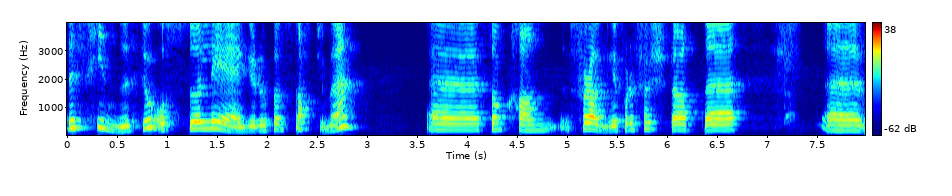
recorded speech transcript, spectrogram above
det finnes jo også leger du kan snakke med, som kan flagge for det første at I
